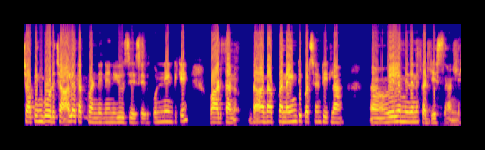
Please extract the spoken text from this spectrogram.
చాపింగ్ బోర్డ్ చాలా తక్కువ అండి నేను యూజ్ చేసేది. కొన్నింటికే వాడతాను. దాదాపుగా నైంటీ పర్సెంట్ ఇట్లా వేళ్ళ మీదనే కట్ చేస్తా అండి.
